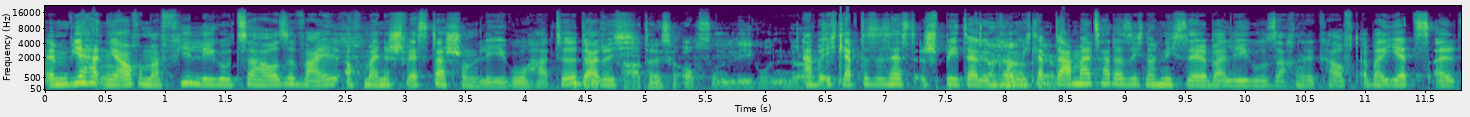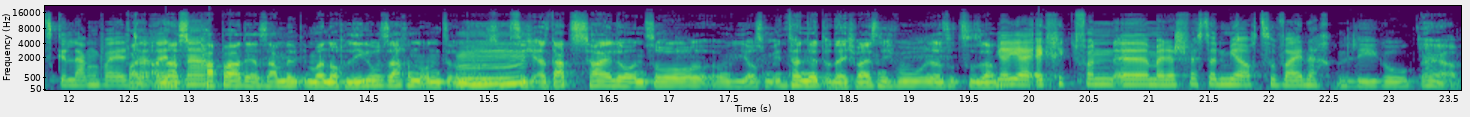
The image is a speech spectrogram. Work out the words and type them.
Ähm, wir hatten ja auch immer viel Lego zu Hause, weil auch meine Schwester schon Lego hatte. Und Dadurch, Vater ist ja auch so ein Lego-Nerd. Aber ich glaube, das ist erst später gekommen. Aha, okay. Ich glaube, damals hat er sich noch nicht selber Lego-Sachen gekauft, aber jetzt als gelangweilter weil Annas Rentner, Papa, der sammelt immer noch Lego-Sachen und, und mhm. sucht sich Ersatzteile und so irgendwie aus dem Internet oder ich weiß nicht wo oder so zusammen. Ja, ja, er kriegt von äh, meiner Schwester und mir auch zu Weihnachten Lego. Ah ja.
